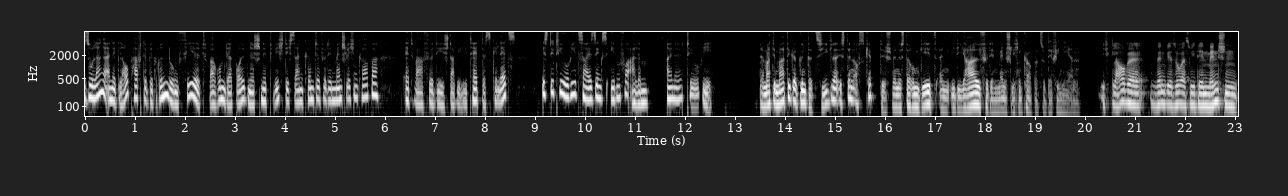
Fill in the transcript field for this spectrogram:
Solange eine glaubhafte Begründung fehlt, warum der goldene Schnitt wichtig sein könnte für den menschlichen Körper, etwa für die Stabilität des Skeletts, ist die Theorie Zeisings eben vor allem eine Theorie. Der Mathematiker Günther Ziegler ist denn auch skeptisch, wenn es darum geht, ein Ideal für den menschlichen Körper zu definieren. Ich glaube, wenn wir sowas wie den Menschen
